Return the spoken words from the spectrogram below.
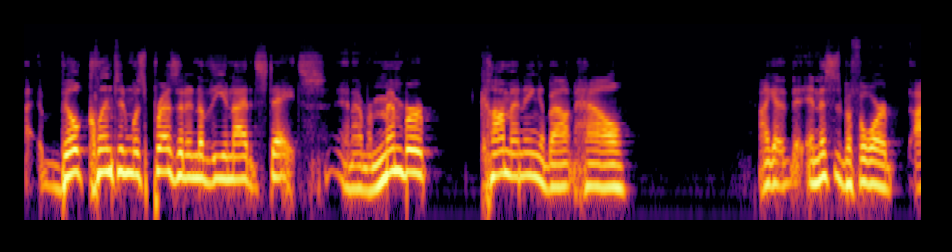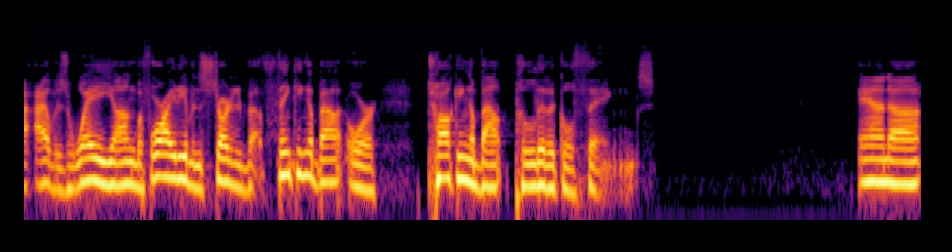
I- Bill Clinton was president of the United States, and I remember commenting about how I got, and this is before I, I was way young, before I'd even started about thinking about or talking about political things. And uh,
